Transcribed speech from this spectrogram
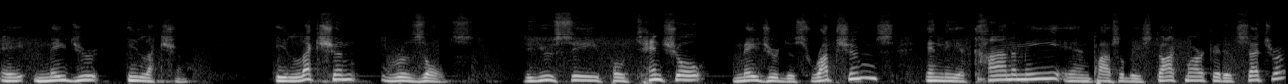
a major election. Election results. Do you see potential major disruptions in the economy and possibly stock market, etc.?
